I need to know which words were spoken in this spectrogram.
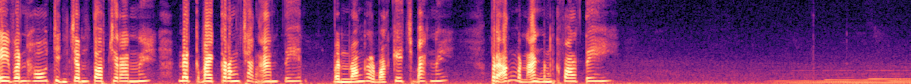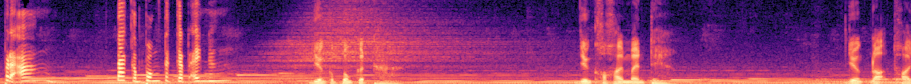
អេវ៉ាន់ហូចិញ្ចឹមតបច្រើនណាស់នៅក្បែរក្រុងឆាងអានទៀតបំណងរបស់គេច្បាស់ណាស់ ព្រះអង្គមិនអាចមិនខ្វល់ទេព្រះអង្គតែកំពុងតែគិតអីហ្នឹងយើងកំពុងគិតថា យើងខុសហើយមែនទេយើងដកថយ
